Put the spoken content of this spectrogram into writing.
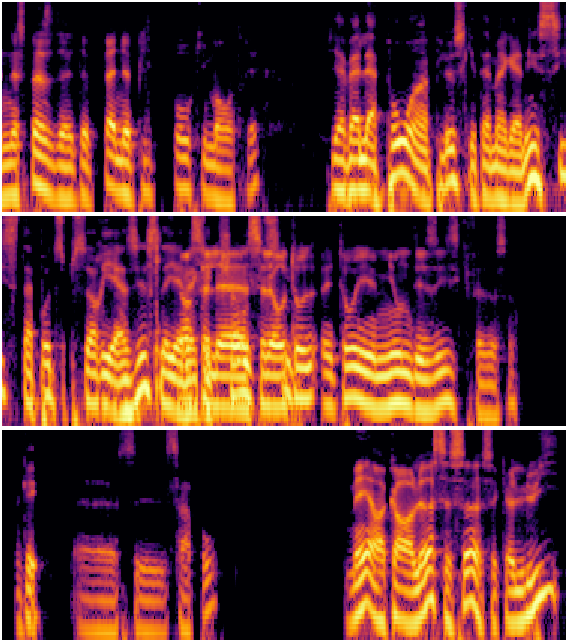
une espèce de, de panoplie de peau qui montrait. Puis il y avait la peau en plus qui était maganée. Si c'était pas du psoriasis, là, il y Non, avait quelque le, chose. c'est le ici. auto- auto-immune disease qui faisait ça. OK. C'est sa peau. Mais encore là, c'est ça, c'est que lui,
